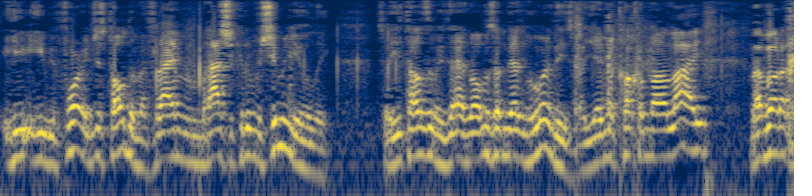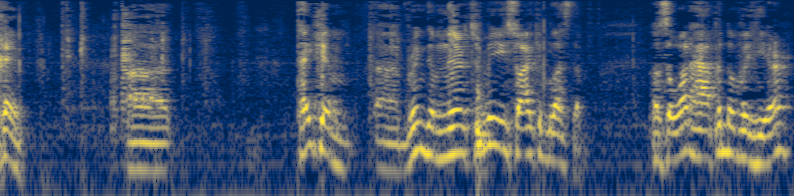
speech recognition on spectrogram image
he, he before he just told them Ephraim Rashi Shimon Yuli. So he tells them, and all of a sudden, who are these? Uh, Take him, uh, bring them near to me, so I can bless them. So what happened over here?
